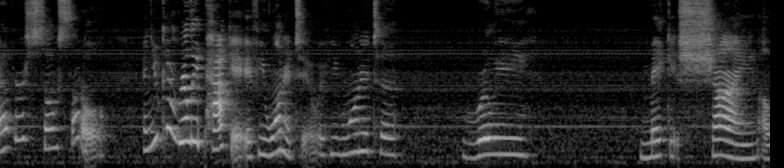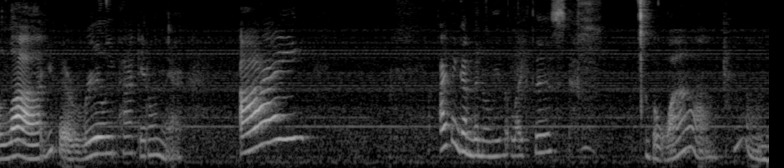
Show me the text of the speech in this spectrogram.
ever so subtle. And you can really pack it if you wanted to. If you wanted to really make it shine a lot, you could really pack it on there. I I think I'm gonna leave it like this. But wow. Hmm.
